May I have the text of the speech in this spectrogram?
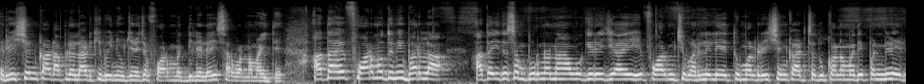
रेशन कार्ड आपल्या लाडकी बहीण योजनेच्या फॉर्ममध्ये दिलेलं आहे सर्वांना माहिती आहे. आता हे फॉर्म तुम्ही भरला आता इथं संपूर्ण नाव वगैरे जे आहे हे फॉर्मची भरलेले आहे तुम्हाला रेशन कार्डच्या दुकानामध्ये पण मिळेल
